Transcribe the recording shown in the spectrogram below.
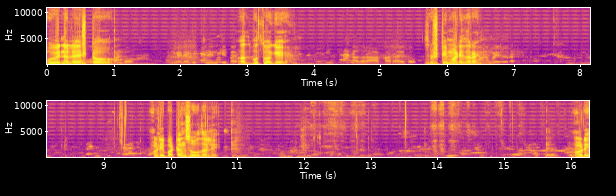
ಹೂವಿನಲ್ಲೇ ಎಷ್ಟು ಅದ್ಭುತವಾಗಿ ಸೃಷ್ಟಿ ಮಾಡಿದ್ದಾರೆ. ನೋಡಿ ಬಟನ್ ಸೂದಲ್ಲಿ ನೋಡಿ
